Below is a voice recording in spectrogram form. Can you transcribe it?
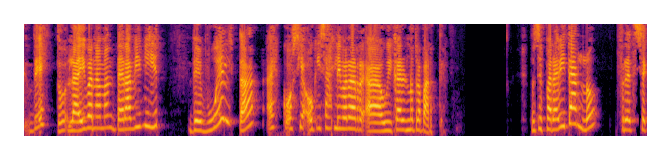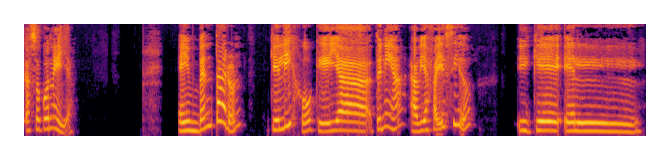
de esto, la iban a mandar a vivir de vuelta a Escocia o quizás le iban a, a ubicar en otra parte. Entonces, para evitarlo, Fred se casó con ella. E inventaron que el hijo que ella tenía había fallecido y que el...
